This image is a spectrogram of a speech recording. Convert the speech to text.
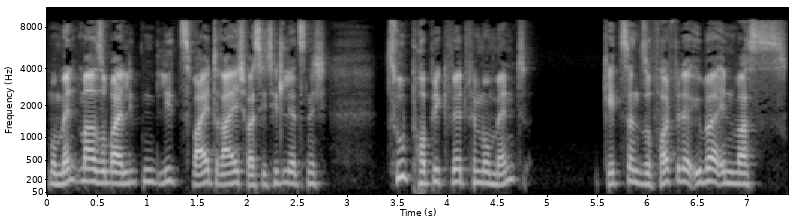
Moment mal so bei Lied, Lied 2, 3, ich weiß die Titel jetzt nicht, zu poppig wird für den Moment, geht's dann sofort wieder über in was,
